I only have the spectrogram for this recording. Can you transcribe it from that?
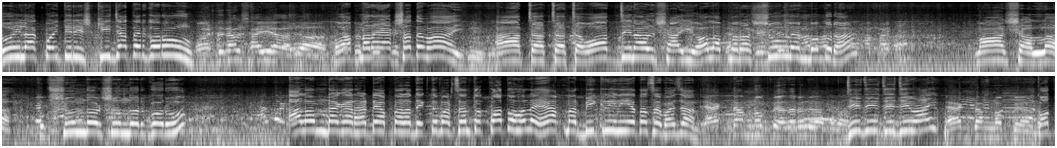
দুই লাখ পঁয়ত্রিশ। কি জাতের গরু? ও আপনারা একসাথে ভাই? আচ্ছা আচ্ছা আচ্ছা অরিজিনাল শাহি হল আপনারা শুনলেন বন্ধুরা? মাশাল্লাহ খুব সুন্দর সুন্দর গরু। আলমডাঙ্গার হাটে আপনারা দেখতে পাচ্ছেন। তো কত হলে আপনার বিক্রি নিয়ে আছে ভাইজান? একদম নব্বই হাজার। জি জি জি জি ভাই। একদম নব্বই কত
